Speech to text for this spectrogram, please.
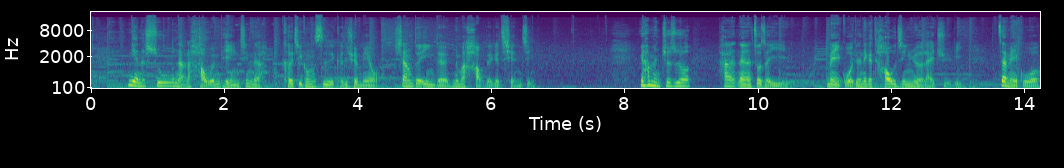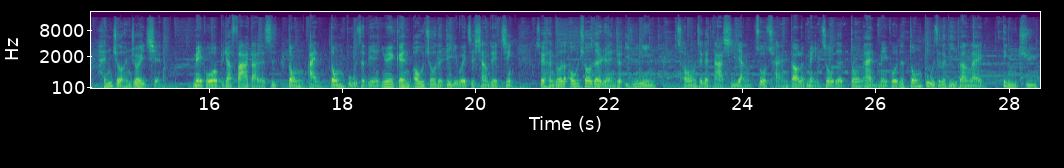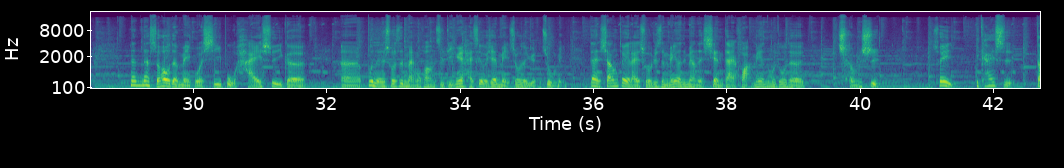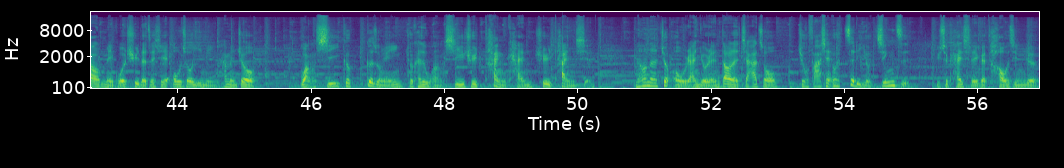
念了书，拿了好文凭，进了科技公司，可是却没有相对应的那么好的一个前景。因为他们就是说，他呢，作者以美国的那个淘金热来举例，在美国很久很久以前。美国比较发达的是东岸东部这边，因为跟欧洲的地理位置相对近，所以很多的欧洲的人就移民从这个大西洋坐船到了美洲的东岸，美国的东部这个地方来定居。那那时候的美国西部还是一个呃，不能说是蛮荒之地，因为还是有一些美洲的原住民，但相对来说就是没有那么样的现代化，没有那么多的城市，所以一开始到美国去的这些欧洲移民，他们就。往西各各种原因就开始往西去探勘、去探险，然后呢，就偶然有人到了加州，结果发现哦这里有金子，于是开始了一个淘金热，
